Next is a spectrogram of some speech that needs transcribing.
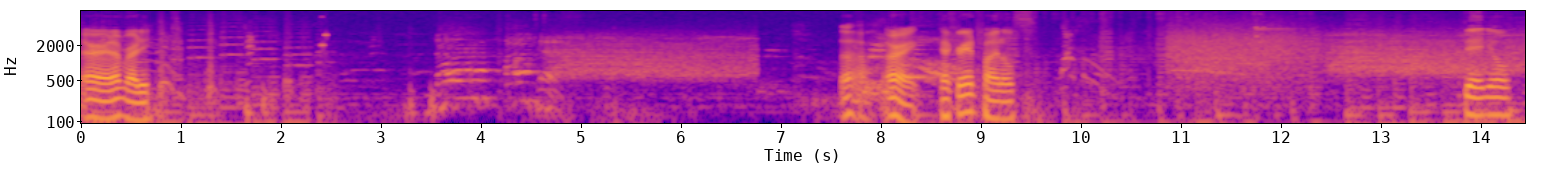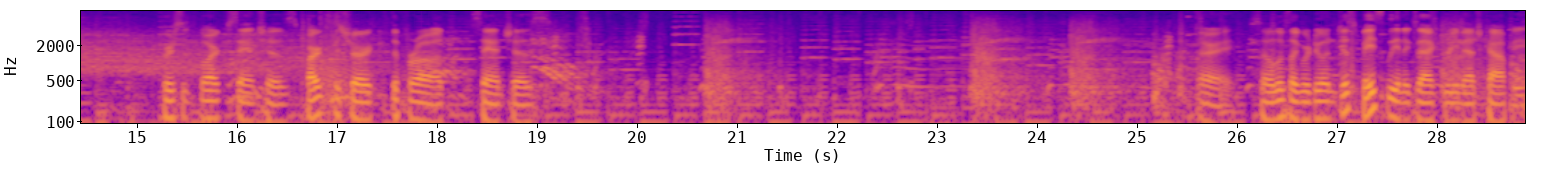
All right, I'm ready. Uh, all right, got grand finals. Daniel versus Bark Sanchez. Mark the Shark, the fraud, Sanchez. All right, so it looks like we're doing just basically an exact rematch copy.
